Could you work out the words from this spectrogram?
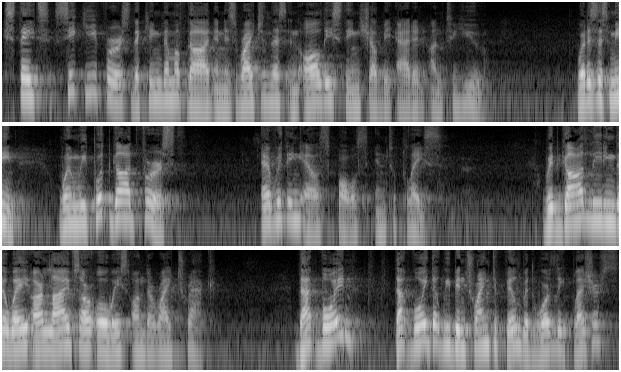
states, Seek ye first the kingdom of God and his righteousness, and all these things shall be added unto you. What does this mean? When we put God first, everything else falls into place. With God leading the way, our lives are always on the right track. That void, that void that we've been trying to fill with worldly pleasures,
